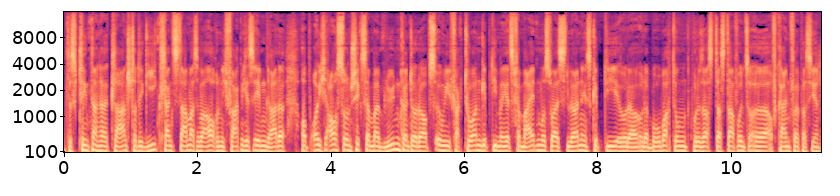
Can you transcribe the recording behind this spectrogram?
Das klingt nach einer klaren Strategie, klang es damals aber auch. Und ich frage mich jetzt eben gerade, ob euch auch so ein Schicksal mal blühen könnte oder ob es irgendwie Faktoren gibt, die man jetzt vermeiden muss, weil es Learnings gibt, die oder, oder Beobachtungen, wo du sagst, das darf uns äh, auf keinen Fall passieren?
